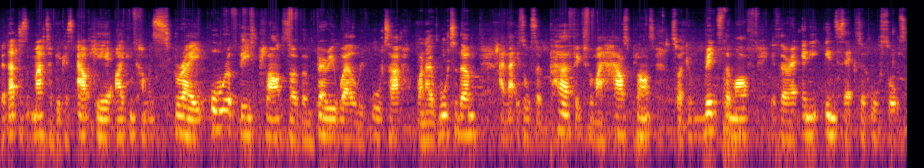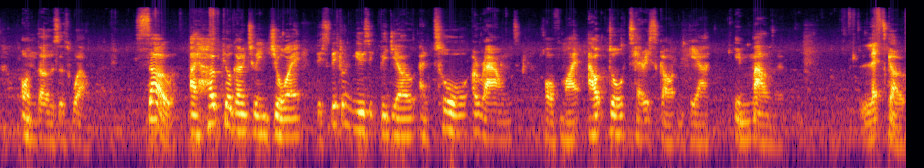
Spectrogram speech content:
but that doesn't matter because out here I can come and spray all of these plants over very well with water when I water them and that is also perfect for my house plants so I can rinse them off if there are any insects and all sorts on those as well. So I hope you're going to enjoy this little music video and tour around of my outdoor terrace garden here in Malmö. Let's go!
